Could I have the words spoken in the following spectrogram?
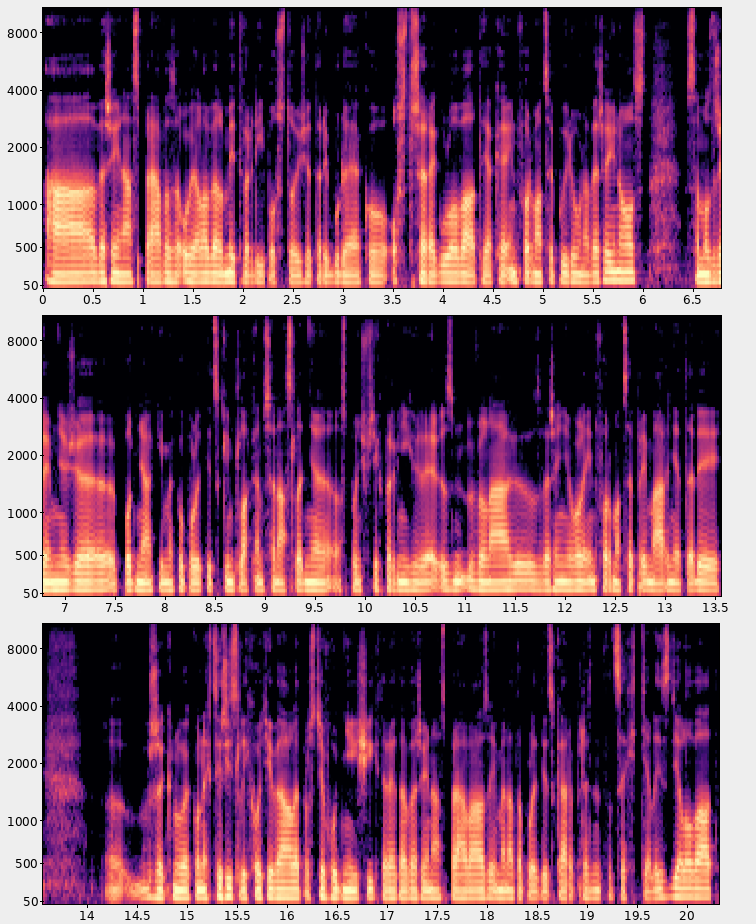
a veřejná zpráva zaujala velmi tvrdý postoj, že tady bude jako ostře regulovat, jaké informace půjdou na veřejnost. Samozřejmě, že pod nějakým jako politickým tlakem se následně, aspoň v těch prvních vlnách, zveřejňovaly informace primárně tedy řeknu, jako nechci říct lichotivé, ale prostě vhodnější, které ta veřejná zpráva, zejména ta politická reprezentace chtěli sdělovat.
